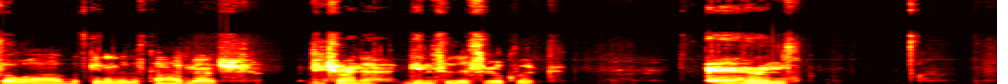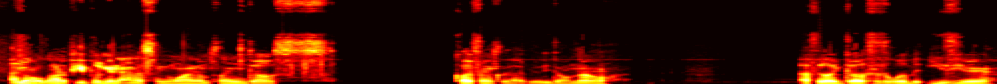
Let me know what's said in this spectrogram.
So, uh, let's get into this COD match. I've been trying to get into this real quick. And I know a lot of people are going to ask me why I'm playing Ghosts. Quite frankly, I really don't know. I feel like Ghosts is a little bit easier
